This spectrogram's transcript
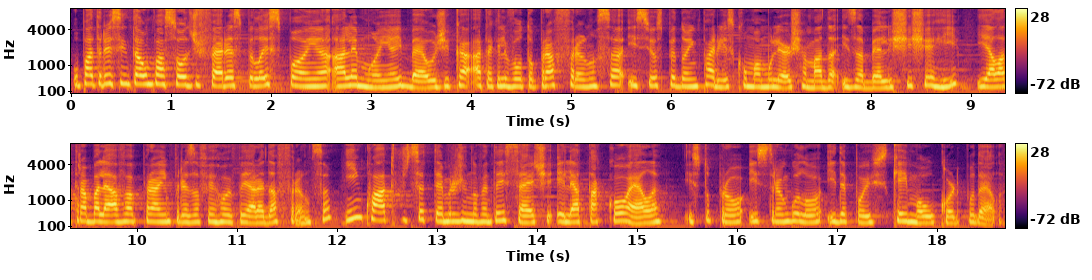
O Patrício então passou de férias pela Espanha, Alemanha e Bélgica até que ele voltou para a França e se hospedou em Paris com uma mulher chamada Isabelle Chichery e ela trabalhava para a empresa ferroviária da França. E em 4 de setembro de 97, ele atacou ela estuprou, estrangulou e depois queimou o corpo dela.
